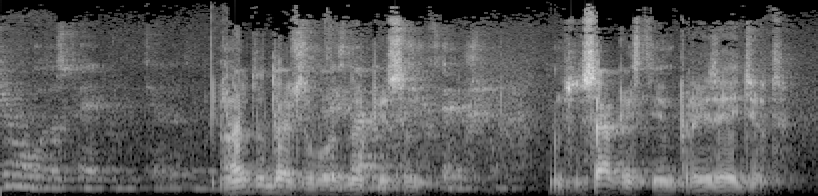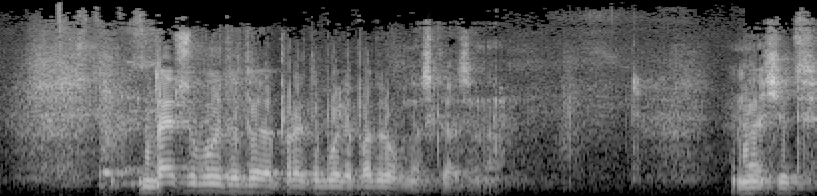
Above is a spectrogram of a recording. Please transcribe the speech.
не могут устоять перед тяготами. А это дальше будет написано. Всякое с ним произойдет. Дальше будет это, про это более подробно сказано. Значит,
